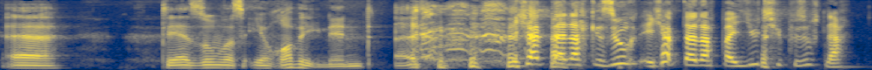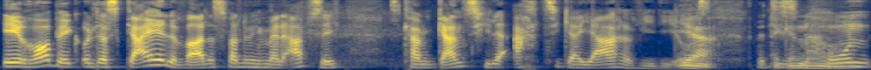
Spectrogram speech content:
äh, der sowas Aerobic nennt. ich habe danach gesucht, ich habe danach bei YouTube gesucht nach Aerobic und das Geile war, das war nämlich meine Absicht, es kamen ganz viele 80er Jahre Videos Ja, mit diesen genau. hohen,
